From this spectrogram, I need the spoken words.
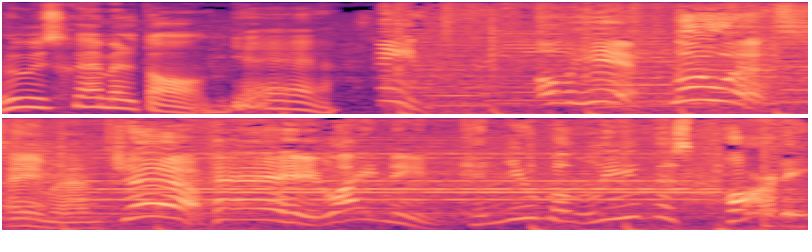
Lewis Hamilton, yeah. Over here, Lewis. Hey, man. Jeff. Hey, Lightning. Can you believe this party?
